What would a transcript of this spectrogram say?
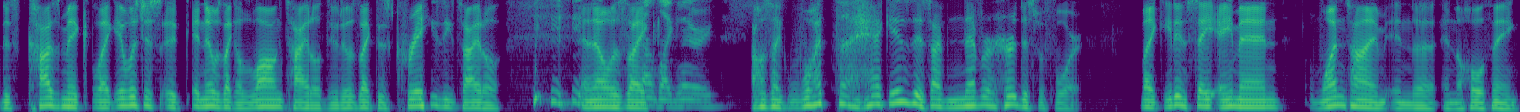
this cosmic like it was just and it was like a long title dude. It was like this crazy title. And i was like sounds like larry. I was like what the heck is this? I've never heard this before. Like he didn't say amen one time in the in the whole thing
